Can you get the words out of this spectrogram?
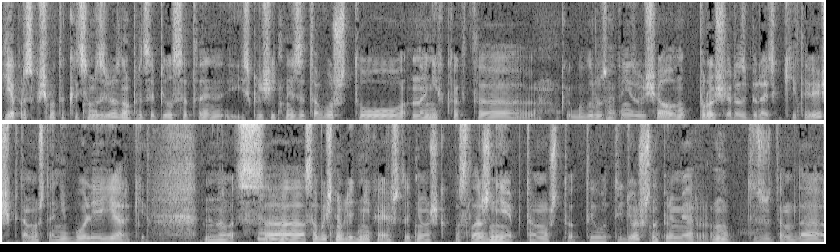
я просто почему-то к этим звездам прицепился это исключительно из-за того, что на них как-то, как бы грустно это не звучало, ну, проще разбирать какие-то вещи, потому что они более яркие. Но вот с, mm с обычными людьми, конечно, это немножко посложнее, потому что ты вот идешь, например, ну, ты же там, да,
